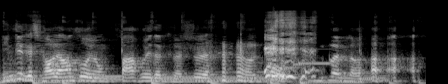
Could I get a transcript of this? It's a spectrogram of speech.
您这个桥梁作用发挥的可是 够充分的了。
